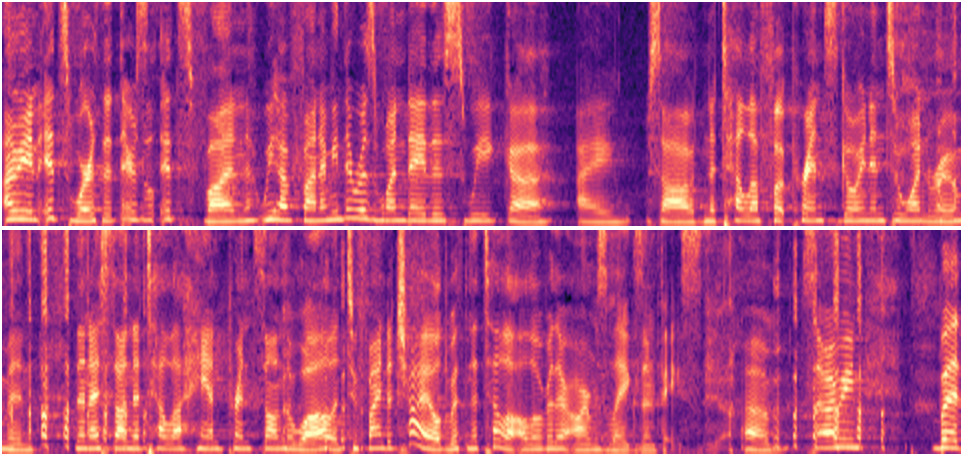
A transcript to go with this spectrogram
I mean, it's worth it. There's, it's fun. We have fun. I mean, there was one day this week, uh, I saw Nutella footprints going into one room, and then I saw Nutella handprints on the wall, and to find a child with Nutella all over their arms, legs, and face. Yeah. Um, so, I mean, but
